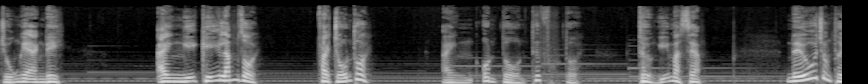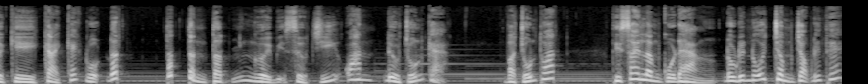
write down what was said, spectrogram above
Chú nghe anh đi. Anh nghĩ kỹ lắm rồi. Phải trốn thôi. Anh ôn tồn thuyết phục tôi. Thử nghĩ mà xem. Nếu trong thời kỳ cải cách ruộng đất, tất tần tật những người bị xử trí oan đều trốn cả và trốn thoát, thì sai lầm của đảng đâu đến nỗi trầm trọng đến thế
